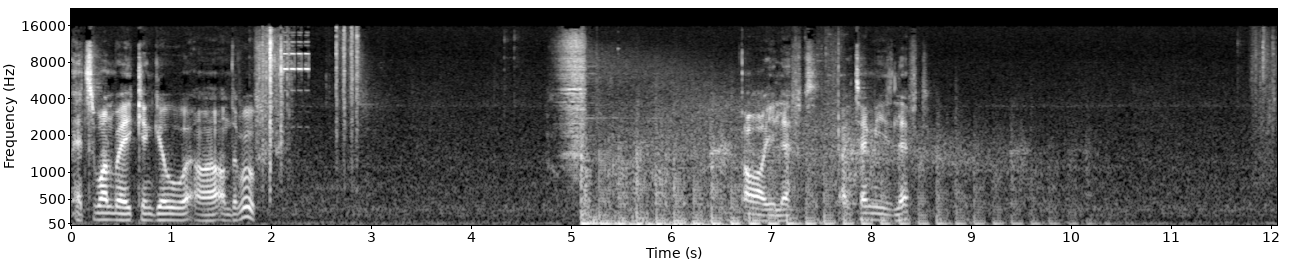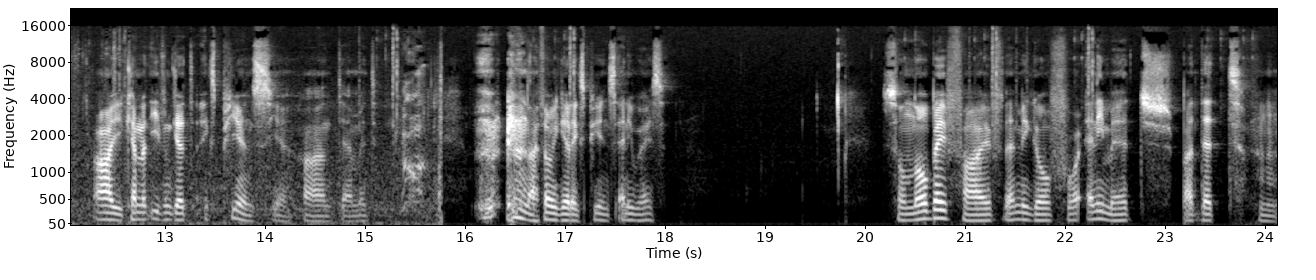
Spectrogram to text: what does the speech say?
That's one way you can go uh, on the roof. Oh, he left. I tell me he's left. Ah, you cannot even get experience here. Ah, damn it. I thought we get experience anyways. So no bay 5, let me go for any match, but that, hmm.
